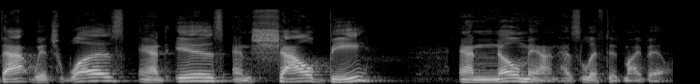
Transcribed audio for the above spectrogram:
that which was and is and shall be, and no man has lifted my veil.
